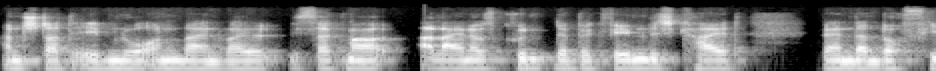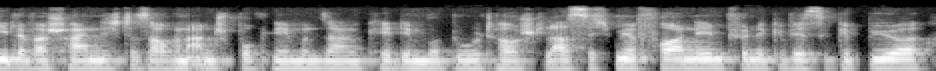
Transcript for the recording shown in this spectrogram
anstatt eben nur online, weil ich sag mal, allein aus Gründen der Bequemlichkeit werden dann doch viele wahrscheinlich das auch in Anspruch nehmen und sagen, okay, den Modultausch lasse ich mir vornehmen für eine gewisse Gebühr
